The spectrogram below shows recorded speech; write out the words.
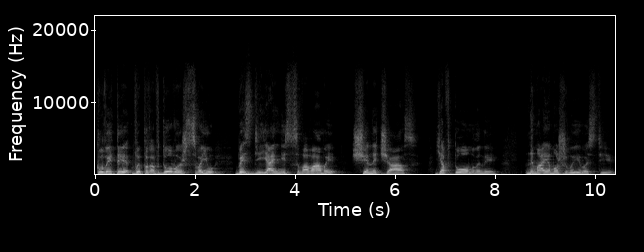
Коли ти виправдовуєш свою бездіяльність словами ще не час, я втомлений, немає можливості,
